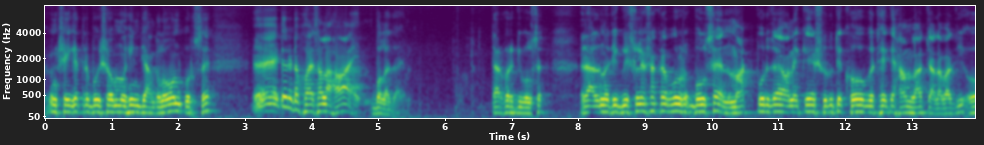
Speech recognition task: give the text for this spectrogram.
এবং সেই ক্ষেত্রে বৈষম্যহীন যে আন্দোলন করছে এটার একটা ফয়সালা হয় বলা যায়। তারপরে কি বলছে? রাজনৈতিক বিশ্লেষকরা বলছেন, মাঠ পর্যায়ে অনেকে শুরুতে ক্ষোভ থেকে হামলা, চাঁদাবাজি ও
